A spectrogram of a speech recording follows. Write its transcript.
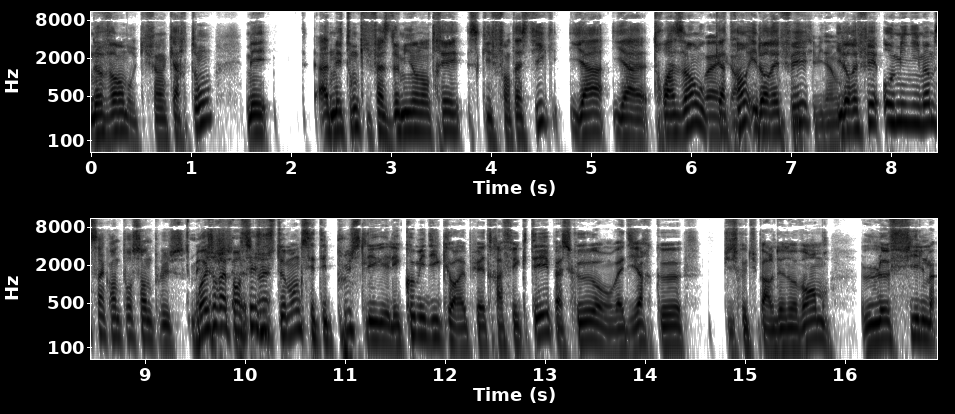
Novembre, qui fait un carton, mais admettons qu'il fasse 2 millions d'entrées, ce qui est fantastique. Il y a il y a trois ans ou Ouais, quatre il ans, aurait il aurait fait plus, il aurait fait au minimum 50% de plus. Moi, j'aurais pensé justement que c'était plus les, les comédies qui auraient pu être affectées parce que, on va dire que, puisque tu parles de novembre, le film,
